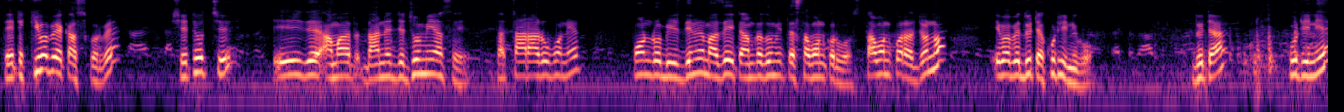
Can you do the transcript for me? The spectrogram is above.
তো এটা কীভাবে কাজ করবে? সেটা হচ্ছে এই যে আমার ধানের যে জমি আছে তার চারা রোপণের পনেরো বিশ দিনের মাঝে এটা আমরা জমিতে স্থাপন করব। স্থাপন করার জন্য এভাবে দুইটা খুঁটি নিব। দুইটা খুঁটি নিয়ে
